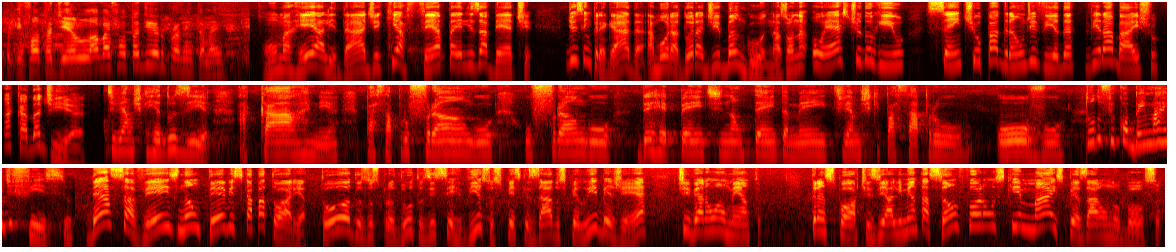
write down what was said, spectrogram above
Porque falta dinheiro lá, vai faltar dinheiro para mim também. Uma realidade que afeta a Elizabeth. Desempregada, a moradora de Bangu, na zona oeste do Rio, sente o padrão de vida vir abaixo a cada dia. Tivemos que reduzir a carne, passar para o frango. O frango, de repente, não tem também, tivemos que passar para o ovo. Tudo ficou bem mais difícil. Dessa vez não teve escapatória. Todos os produtos e serviços pesquisados pelo IBGE tiveram aumento. Transportes e alimentação foram os que mais pesaram no bolso.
